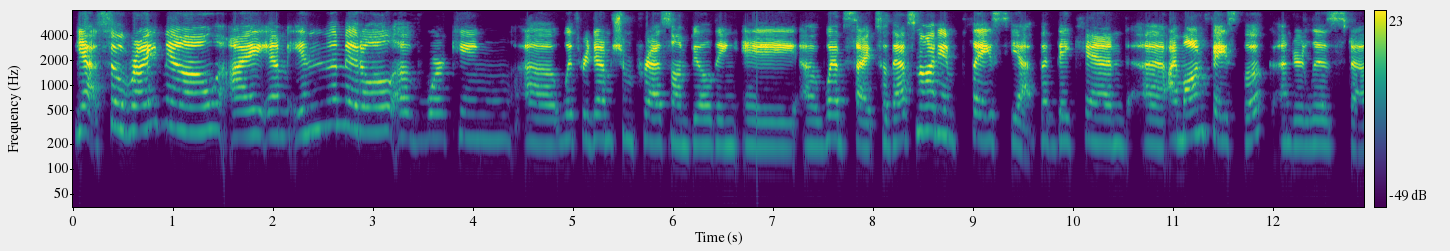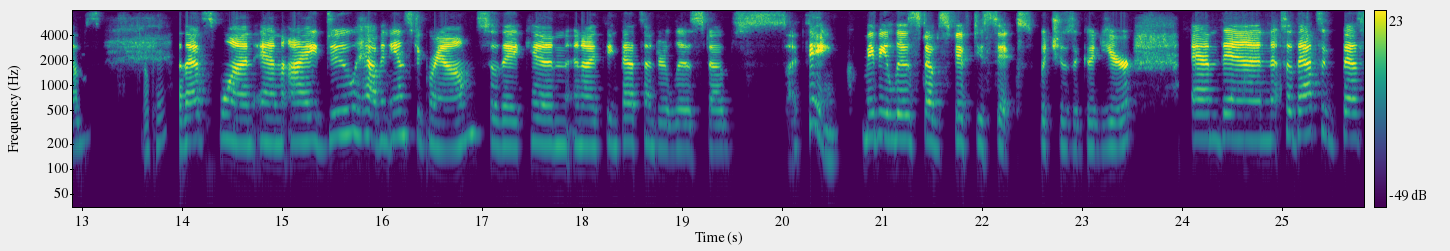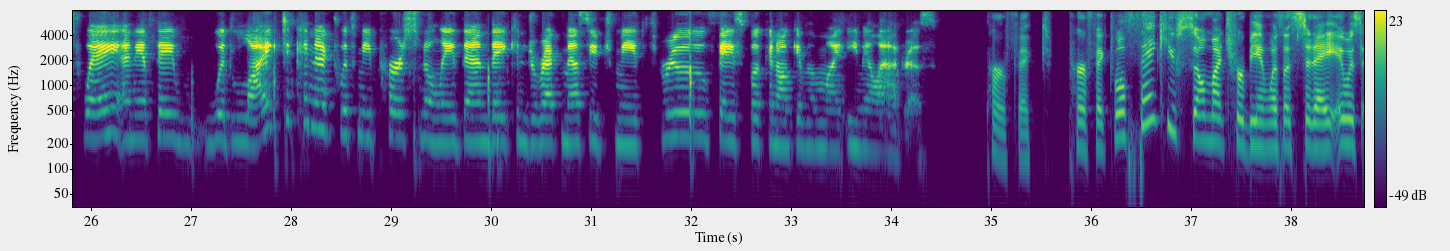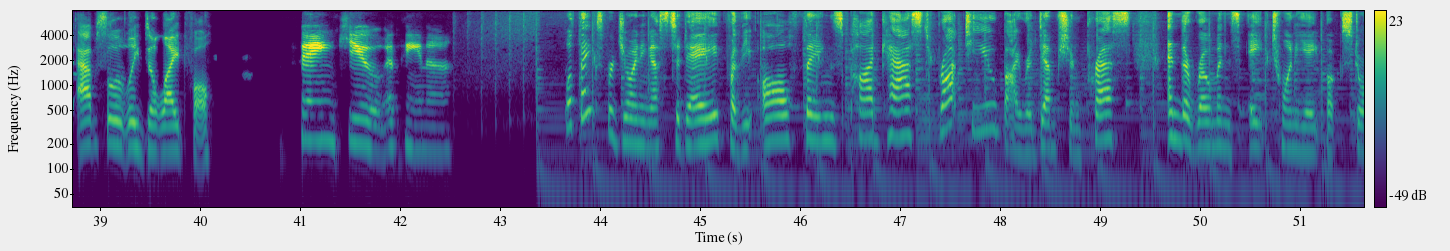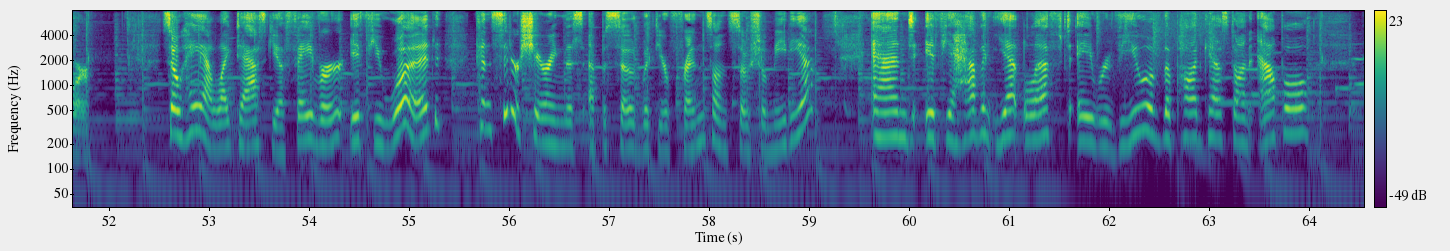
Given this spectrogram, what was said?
Yeah, so right now I am in the middle of working uh, with Redemption Press on building a, a, website. So that's not in place yet, but they can. Uh, I'm on Facebook under Liz Stubbs. Okay. That's one. And I do have an Instagram, so they can, and I think that's under Liz Stubbs I think, maybe Liz Stubbs 56, which is a good year. And then, so that's the best way. And if they would like to connect with me personally, then they can direct message me through Facebook and I'll give them my email address. Perfect. Perfect. Well, thank you so much for being with us today. It was absolutely delightful. Thank you, Athena. Well, thanks for joining us today for the All Things podcast brought to you by Redemption Press and the Romans 828 bookstore. So, hey, I'd like to ask you a favor. If you would, consider sharing this episode with your friends on social media. And if you haven't yet left a review of the podcast on Apple,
